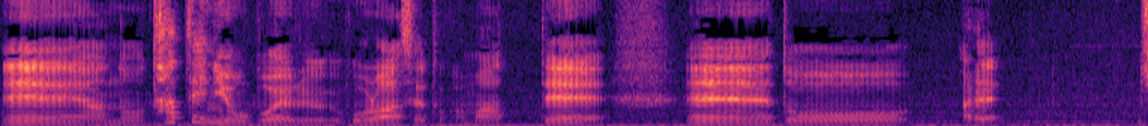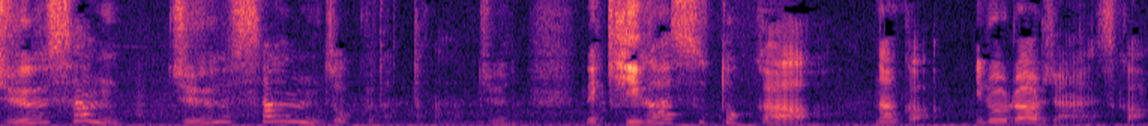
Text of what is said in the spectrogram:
えー、あの、縦に覚える語呂合わせとかもあって、えーと、あれ、13、13族だったかな？10で、気ガスとか、なんか、いろいろあるじゃないですか。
